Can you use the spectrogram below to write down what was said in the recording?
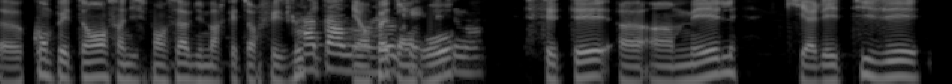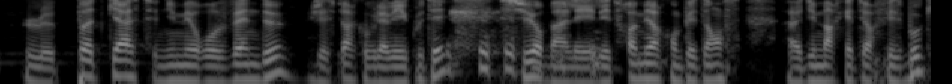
euh, compétences indispensables du marketeur Facebook. Ah, et en fait, en gros, c'était euh, un mail qui allait teaser le podcast numéro 22, j'espère que vous l'avez écouté, sur ben, les, trois meilleures compétences euh, du marketeur Facebook.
